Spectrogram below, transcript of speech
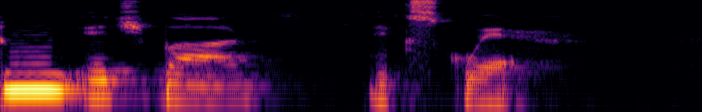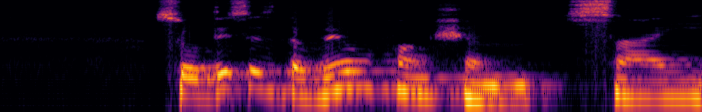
2h bar x square. So this is the wave function psi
